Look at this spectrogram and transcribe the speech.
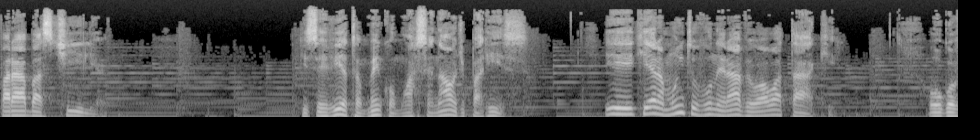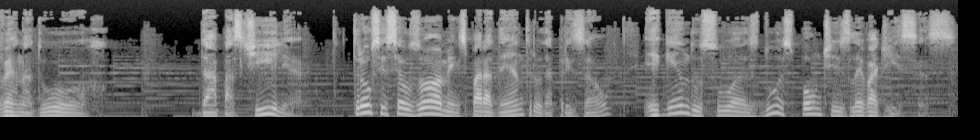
para a Bastilha. que servia também como arsenal de Paris e que era muito vulnerável ao ataque. O governador da Bastilha trouxe seus homens para dentro da prisão, erguendo suas duas pontes levadiças.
